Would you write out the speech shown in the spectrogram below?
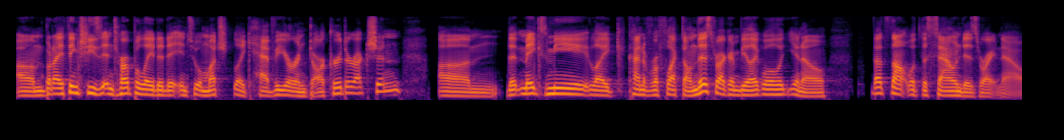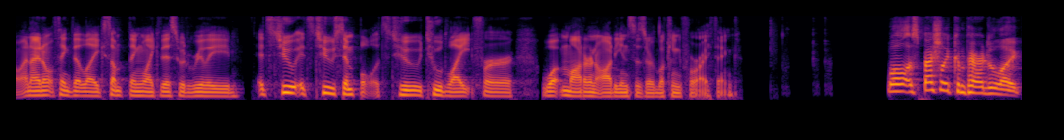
um, but I think she's interpolated it into a much like heavier and darker direction. Um, that makes me like kind of reflect on this record and be like, well, you know, that's not what the sound is right now, and I don't think that like something like this would really. It's too it's too simple. It's too too light for what modern audiences are looking for. I think. Well, especially compared to like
